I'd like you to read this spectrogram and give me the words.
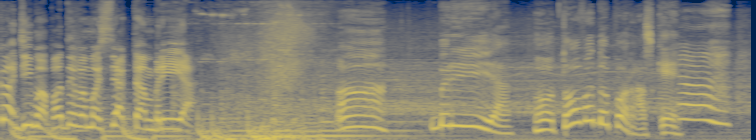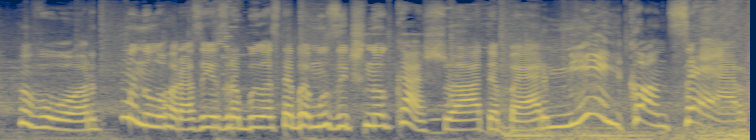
ходімо, подивимось, як там Брія. А, Брія, готова до поразки? Ворд, минулого разу я зробила з тебе музичну кашу, а тепер мій концерт.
